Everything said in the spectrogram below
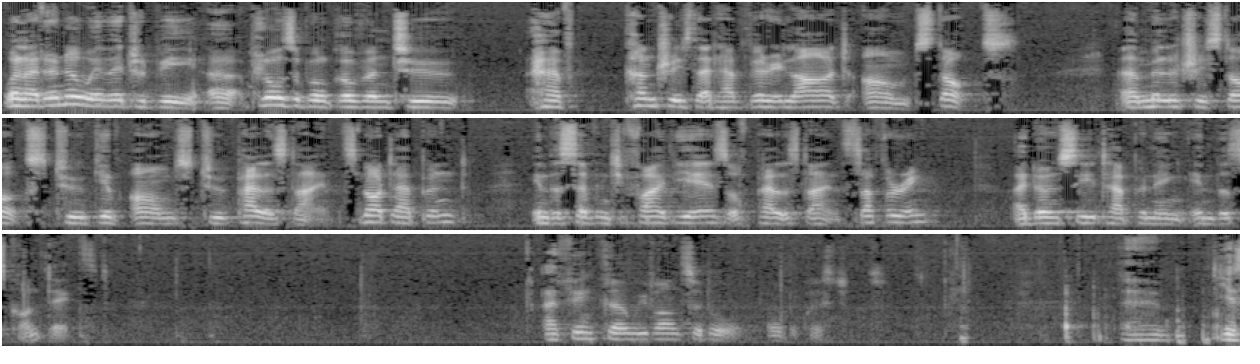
well, I don't know whether it would be uh, plausible, Govan, to have countries that have very large arms stocks, uh, military stocks, to give arms to Palestine. It's not happened in the 75 years of Palestine's suffering. I don't see it happening in this context. I think uh, we've answered all, all the questions. Uh, yes,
